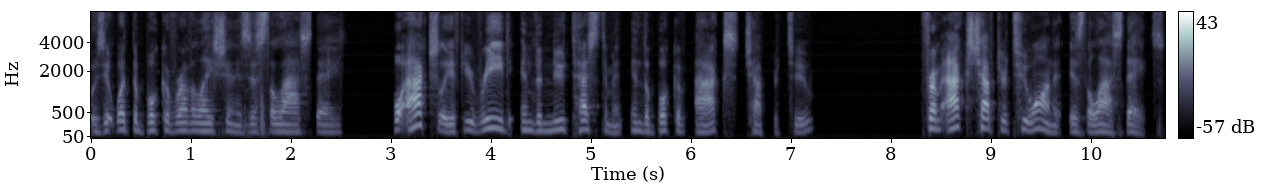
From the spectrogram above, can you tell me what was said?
is it what the book of Revelation? Is this the last days? Well, actually, if you read in the New Testament, in the book of Acts, chapter 2, from Acts chapter 2 on, it is the last days.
